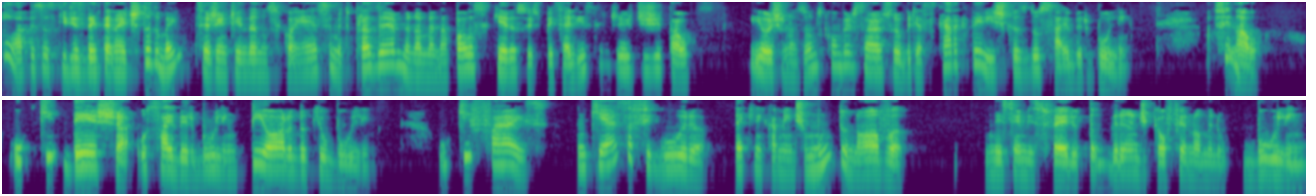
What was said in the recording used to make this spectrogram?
Olá, pessoas queridas da internet, tudo bem? Se a gente ainda não se conhece, muito prazer. Meu nome é Ana Paula Siqueira, sou especialista em direito digital e hoje nós vamos conversar sobre as características do cyberbullying. Afinal, o que deixa o cyberbullying pior do que o bullying? O que faz com que essa figura, tecnicamente muito nova, nesse hemisfério tão grande que é o fenômeno bullying,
